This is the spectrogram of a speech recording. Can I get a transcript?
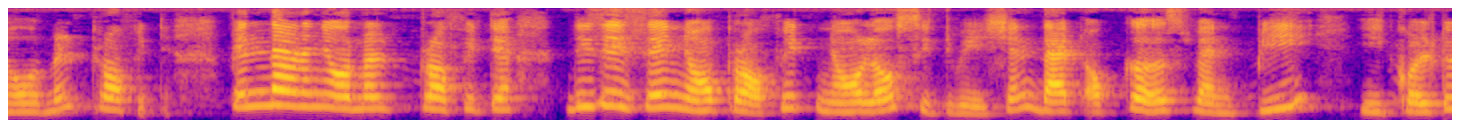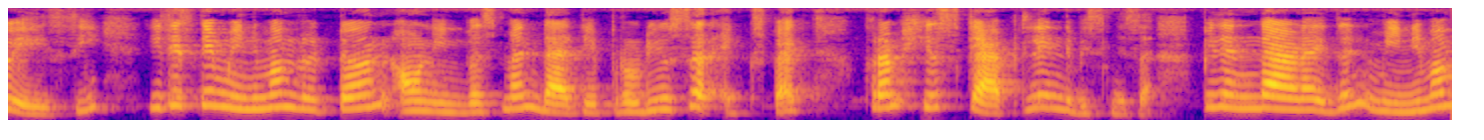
നോർമൽ പ്രോഫിറ്റ് അപ്പോൾ എന്താണ് normal profit this is a no profit no loss situation that occurs when P equal to A C it is the minimum return on investment that a producer expect from his capital in the business അപ്പോൾ ഇതെന്താണ്? ഇത് മിനിമം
